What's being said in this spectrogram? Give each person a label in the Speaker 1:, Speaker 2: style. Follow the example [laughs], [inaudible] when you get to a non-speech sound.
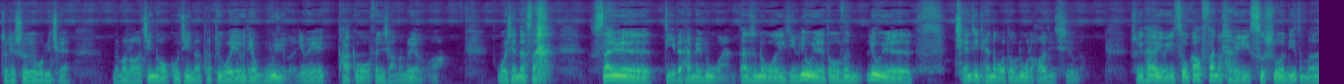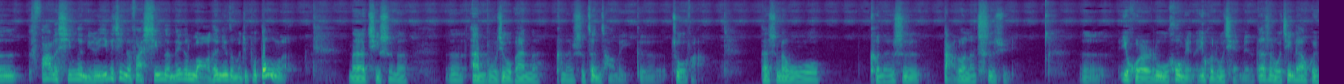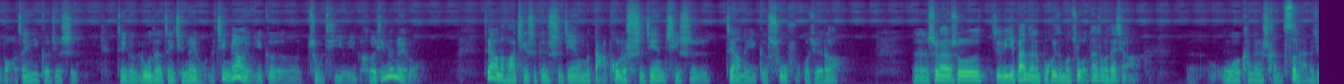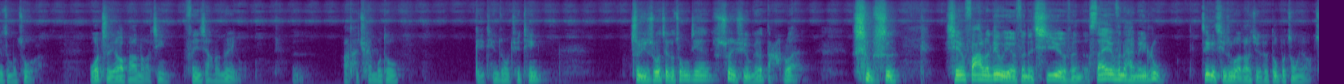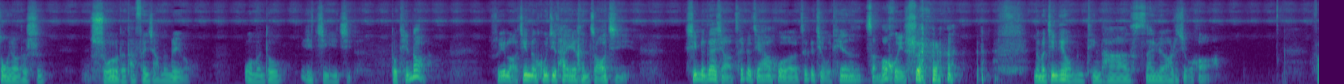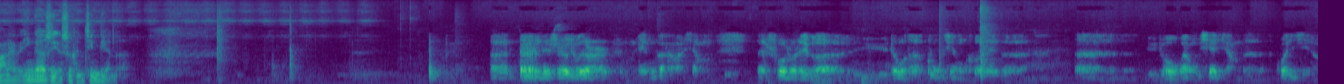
Speaker 1: 这里是文明圈。那么老金呢，我估计呢，他对我也有点无语了，因为他跟我分享的内容啊，我现在三 [laughs] 三月底的还没录完，但是呢，我已经六月多份，六月前几天的我都录了好几期了。所以他有一次，我刚翻到他有一次说，你怎么发了新的？你就一个劲的发新的，那个老的你怎么就不动了？那其实呢，嗯，按部就班呢，可能是正常的一个做法。但是呢，我可能是打乱了次序，呃，一会儿录后面的，一会儿录前面的。但是我尽量会保证一个，就是这个录的这期内容呢，尽量有一个主题，有一个核心的内容。这样的话，其实跟时间，我们打破了时间，其实这样的一个束缚，我觉得，呃，虽然说这个一般的人不会这么做，但是我在想，呃，我可能是很自然的就这么做了。我只要把老金分享的内容，嗯，把它全部都给听众去听。至于说这个中间顺序有没有打乱，是不是先发了六月份的、七月份的、三月份的还没录，这个其实我倒觉得都不重要，重要的是。所有的他分享的内容，我们都一集一集的都听到了，所以老金呢，估计他也很着急，心里在想这个家伙这个九天怎么回事？[laughs] 那么今天我们听他三月二十九号发来的，应该是也是很经典的。
Speaker 2: 呃，[coughs] 那是有点灵感啊，想再说说这个。宇宙的空性和这个呃宇宙万物现象的关系啊，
